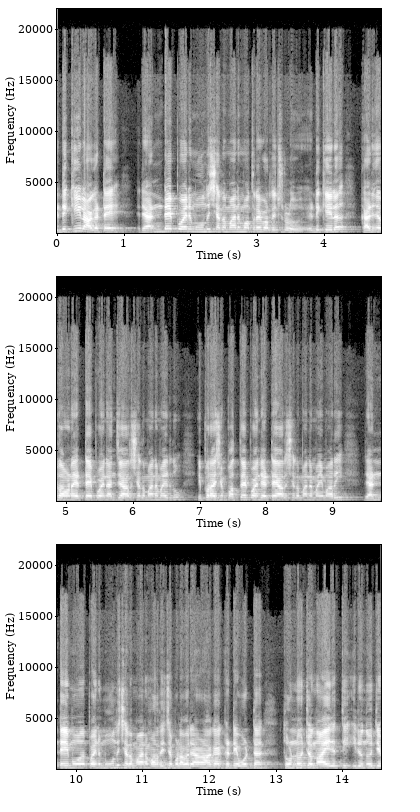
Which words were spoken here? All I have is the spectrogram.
ഇടുക്കിയിലാകട്ടെ രണ്ട് പോയിന്റ് മൂന്ന് ശതമാനം മാത്രമേ വർദ്ധിച്ചിട്ടുള്ളൂ. ഇടുക്കിയിൽ കഴിഞ്ഞ തവണ എട്ട് പോയിന്റ് അഞ്ച് ആറ് ശതമാനമായിരുന്നു. ഇപ്രാവശ്യം പത്ത് പോയിന്റ് എട്ട് ആറ് ശതമാനമായി മാറി. രണ്ട് മൂന്ന് പോയിന്റ് മൂന്ന് ശതമാനം വർദ്ധിച്ചപ്പോൾ അവർ ആകെ കിട്ടിയ വോട്ട് തൊണ്ണൂറ്റൊന്നായിരത്തി ഇരുന്നൂറ്റി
